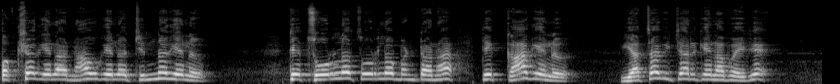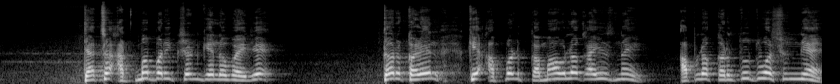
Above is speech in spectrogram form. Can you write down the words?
पक्ष गेला नाव गेलं चिन्ह गेलं. ते चोरलं चोरलं म्हणताना ते का गेलं याचा विचार केला पाहिजे. त्याचं आत्मपरीक्षण केलं पाहिजे. तर कळेल की आपण कमावलं काहीच नाही. आपलं कर्तृत्व शून्य आहे.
